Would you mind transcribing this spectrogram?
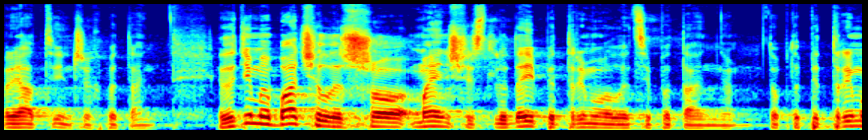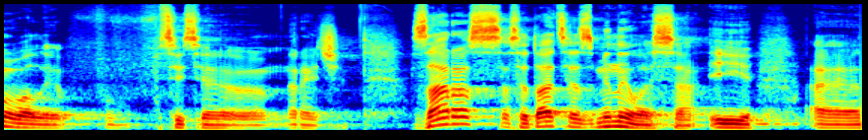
ряд інших питань. І тоді ми бачили, що меншість людей підтримували ці питання, тобто підтримували всі ці е, речі. Зараз ситуація змінилася, і, е,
